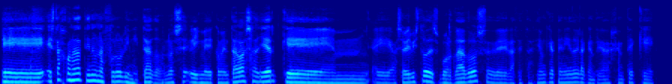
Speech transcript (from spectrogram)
Eh, esta jornada tiene un aforo limitado, no sé, y me comentabas ayer que mm, eh, os habéis visto desbordados de la aceptación que ha tenido y la cantidad de gente que,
